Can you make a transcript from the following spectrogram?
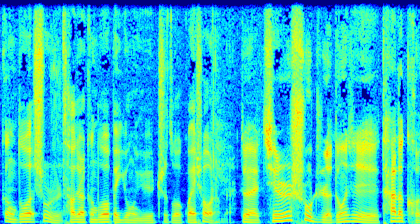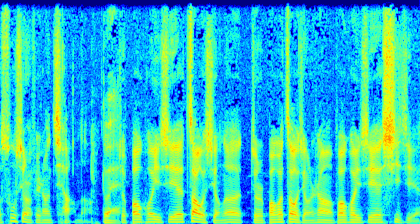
更多树脂套件更多被用于制作怪兽上面。对，其实树脂的东西它的可塑性是非常强的，对，就包括一些造型的，就是包括造型上，包括一些细节，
